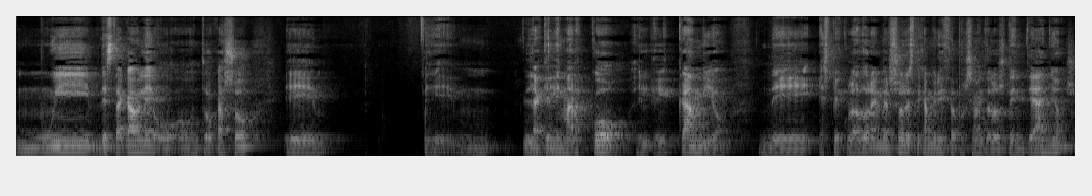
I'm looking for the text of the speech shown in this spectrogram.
muy destacable o, en todo caso eh, eh, la que le marcó el, cambio de especulador a inversor, este cambio lo hizo aproximadamente a los 20 años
